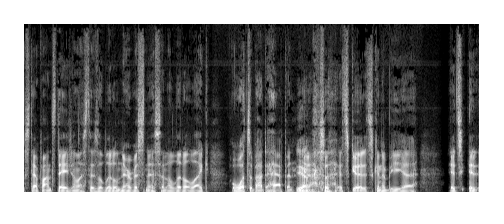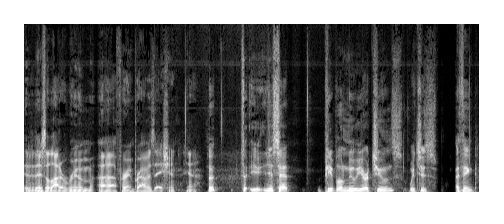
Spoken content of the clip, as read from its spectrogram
step on stage unless there's a little nervousness and a little like, well, what's about to happen? You Yeah. know? So it's good. It's going to be. Uh, it's it, there's a lot of room uh, for improvisation. You know. So t- you, you said people knew your tunes, which is, I think,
